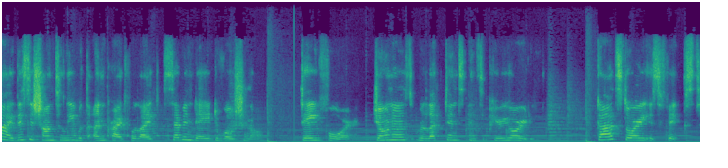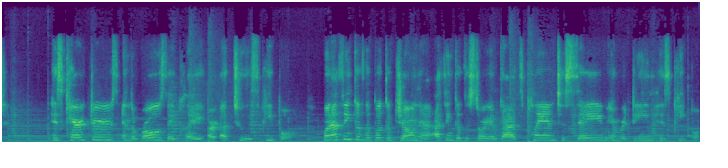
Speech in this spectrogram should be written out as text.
Hi, this is Chontali with the Unprideful Light 7 day devotional. Day 4 Jonah's Reluctance and Superiority. God's story is fixed. His characters and the roles they play are up to his people. When I think of the book of Jonah, I think of the story of God's plan to save and redeem his people.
